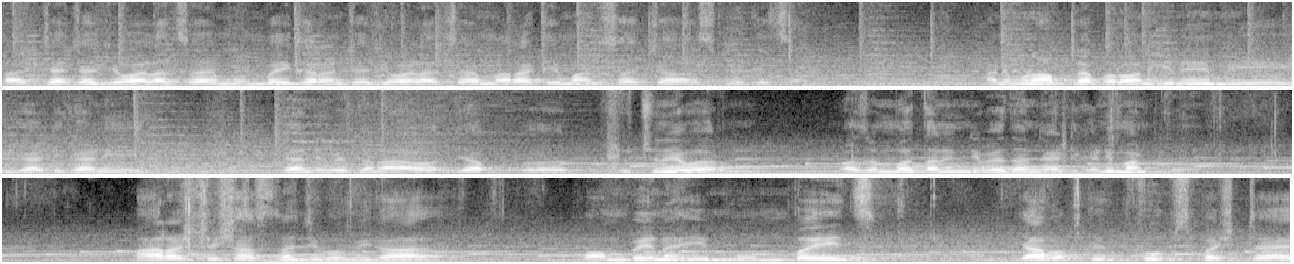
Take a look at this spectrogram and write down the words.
राज्याच्या जिवाळ्याचं आहे मुंबईकरांच्या जिवाळ्याचं आहे मराठी माणसाच्या अस्मितेचं आहे. आणि म्हणून आपल्या परवानगीने मी या ठिकाणी या निवेदना या सूचनेवर माझं मत आणि निवेदन या ठिकाणी मांडतो महाराष्ट्र शासनाची भूमिका बॉम्बे नाही मुंबईच या बाबतीत खूप स्पष्ट आहे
